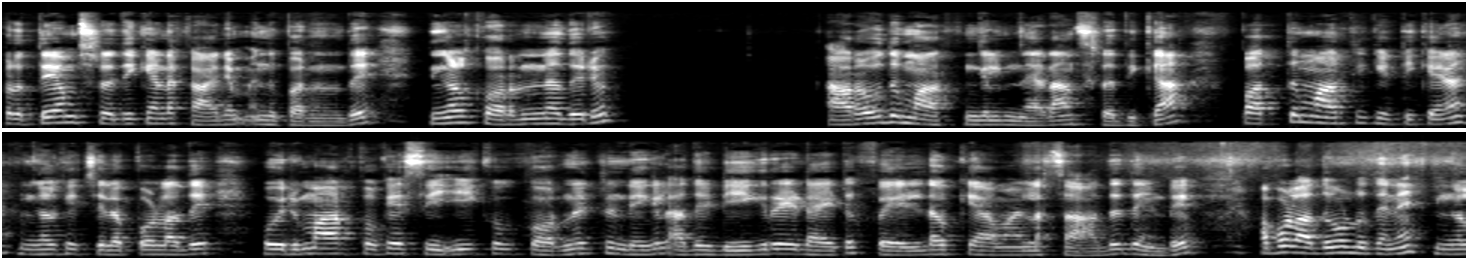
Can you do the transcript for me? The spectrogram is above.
പ്രത്യേകം ശ്രദ്ധിക്കേണ്ട കാര്യം എന്ന് പറയുന്നത് നിങ്ങൾ കുറഞ്ഞതൊരു അറുപത് മാർക്കെങ്കിലും നേടാൻ ശ്രദ്ധിക്കുക. പത്ത് മാർക്ക് കിട്ടിക്കഴിഞ്ഞാൽ നിങ്ങൾക്ക് ചിലപ്പോൾ അത് ഒരു മാർക്കൊക്കെ സി ഇക്ക് കുറഞ്ഞിട്ടുണ്ടെങ്കിൽ അത് ഡിഗ്രേഡ് ആയിട്ട് ഫെയിൽഡ് ഒക്കെ ആവാനുള്ള സാധ്യതയുണ്ട്. അപ്പോൾ അതുകൊണ്ട് തന്നെ നിങ്ങൾ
